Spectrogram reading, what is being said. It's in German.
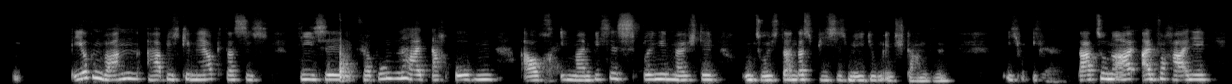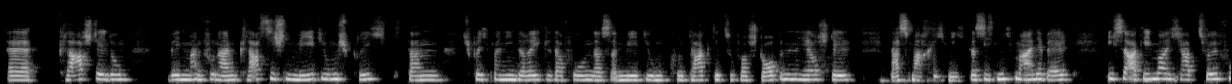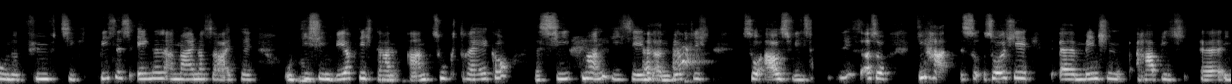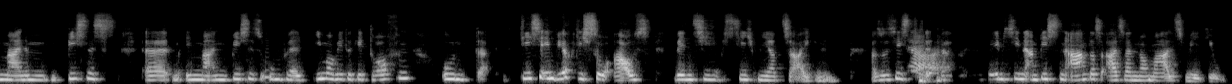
irgendwann habe ich gemerkt, dass ich diese Verbundenheit nach oben auch in mein Business bringen möchte und so ist dann das Business-Medium entstanden. Ich, ich, dazu einfach eine äh, Klarstellung wenn man von einem klassischen Medium spricht, dann spricht man in der Regel davon, dass ein Medium Kontakte zu Verstorbenen herstellt. Das mache ich nicht. Das ist nicht meine Welt. Ich sage immer, ich habe 1250 Business-Engel an meiner Seite und die sind wirklich dann Anzugträger. Das sieht man. Die sehen dann wirklich so aus, wie es ist. Also die, so, solche äh, Menschen habe ich äh, in meinem Business, äh, in meinem Business-Umfeld immer wieder getroffen und die sehen wirklich so aus, wenn sie sich mir zeigen. Also es ist ja. in dem Sinn ein bisschen anders als ein normales Medium.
